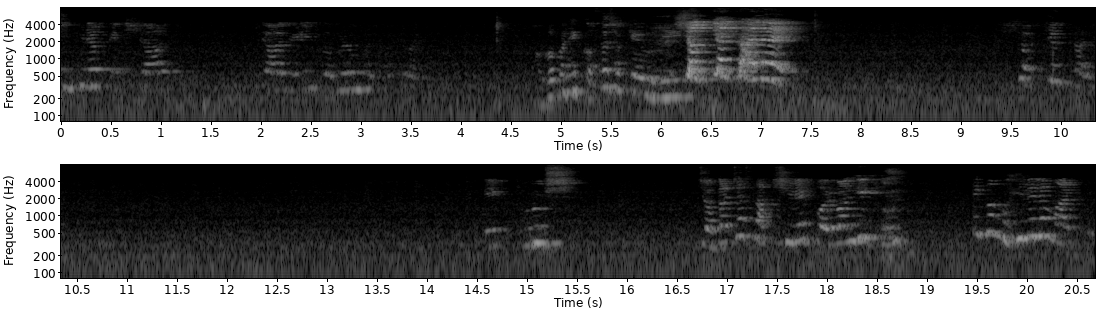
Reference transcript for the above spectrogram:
जिंकण्यापेक्षा त्यावेळी अगं पण हे कसं शक्य आहे रुही? शक्य झालंय. शक्य झालं एक पुरुष जगाच्या साक्षीने परवानगी घेऊन एका महिलेला मारतो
